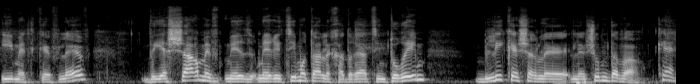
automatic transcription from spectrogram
עם התקף לב, וישר מריצים אותה לחדרי הצנתורים, בלי קשר לשום דבר. כן.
